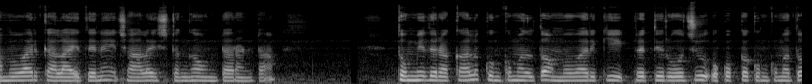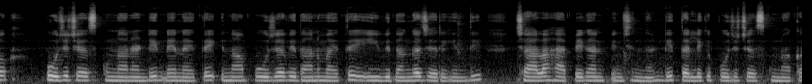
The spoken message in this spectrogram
అమ్మవారికి అలా అయితేనే చాలా ఇష్టంగా ఉంటారంట. తొమ్మిది రకాల కుంకుమలతో అమ్మవారికి ప్రతిరోజు ఒక్కొక్క కుంకుమతో పూజ చేసుకున్నానండి. నేనైతే నా పూజ విధానం అయితే ఈ విధంగా జరిగింది. చాలా హ్యాపీగా అనిపించిందండి తల్లికి పూజ చేసుకున్నాక.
